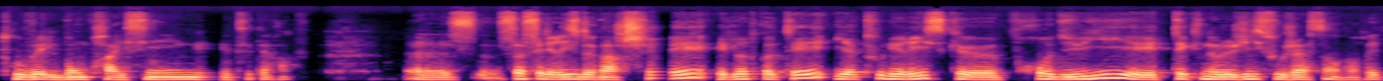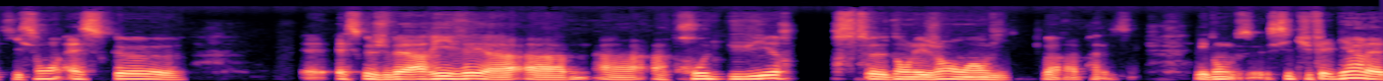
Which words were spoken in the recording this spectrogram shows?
trouver le bon pricing, etc. Euh, ça, c'est les risques de marché. Et de l'autre côté, il y a tous les risques euh, produits et technologies sous-jacentes, en fait, qui sont est-ce que est-ce que je vais arriver à, à, à, à, produire ce dont les gens ont envie après. Et donc, si tu fais bien la,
